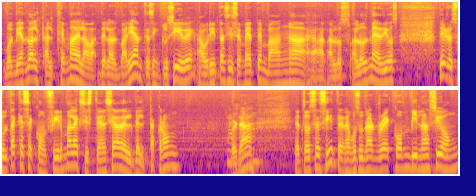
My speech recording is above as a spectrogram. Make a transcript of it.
volviendo al, tema de, la, de, las variantes, inclusive ahorita si se meten van a, a, los, a los medios, y resulta que se confirma la existencia del deltacron, ¿verdad? Entonces sí, tenemos una recombinación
